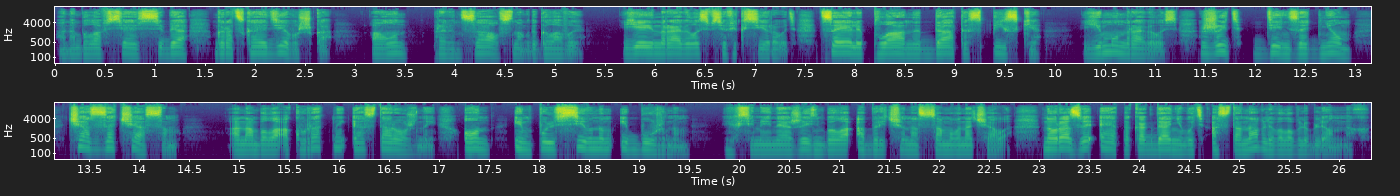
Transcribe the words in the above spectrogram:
Она была вся из себя городская девушка, а он — провинциал с ног до головы. Ей нравилось все фиксировать — цели, планы, даты, списки. Ему нравилось жить день за днем, час за часом — она была аккуратной и осторожной, он импульсивным и бурным. Их семейная жизнь была обречена с самого начала. Но разве это когда-нибудь останавливало влюбленных?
